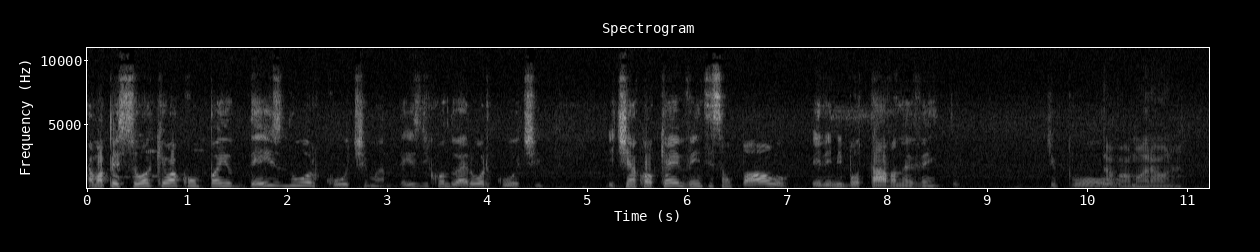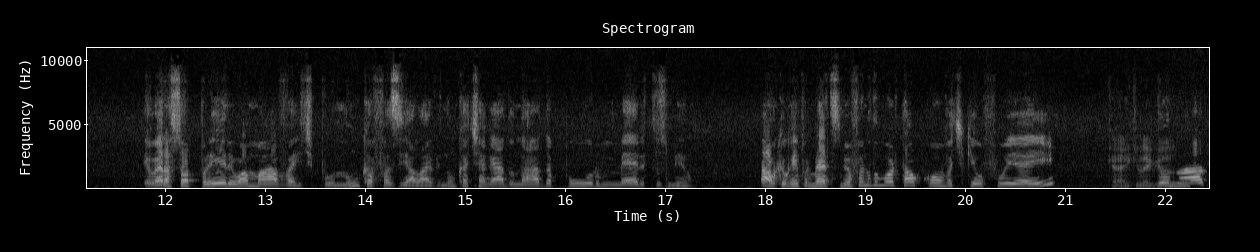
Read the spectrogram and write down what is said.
é uma pessoa que eu acompanho desde o Orkut, mano. Desde quando era o Orkut. e tinha qualquer evento em São Paulo, ele me botava no evento. Tipo. Dava uma moral, né? Eu era só player, eu amava e, tipo, nunca fazia live, nunca tinha ganhado nada por méritos meu. Ah, o que eu ganhei por méritos meu foi no do Mortal Kombat que eu fui aí. Cara, que legal. Do nada,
